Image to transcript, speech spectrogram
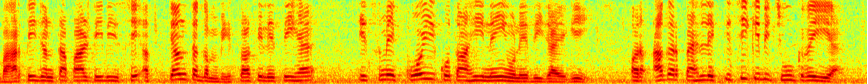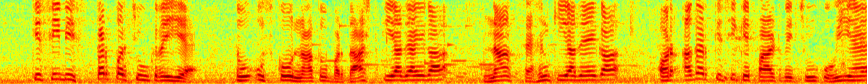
भारतीय जनता पार्टी भी इसे अत्यंत गंभीरता से लेती है। इसमें कोई कोताही नहीं होने दी जाएगी। और अगर पहले किसी की भी चूक रही है, किसी भी स्तर पर चूक रही है तो उसको ना तो बर्दाश्त किया जाएगा, ना सहन किया जाएगा और अगर किसी के पार्ट में चूक हुई है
